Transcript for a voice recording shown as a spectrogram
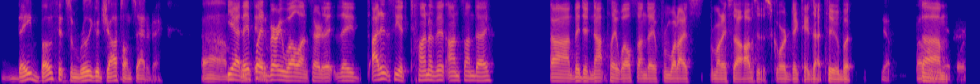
they both hit some really good shots on Saturday. Um, Yeah, they played very well on Saturday. They I didn't see a ton of it on Sunday. Um, they did not play well Sunday from what I from what I saw. Obviously, the score dictates that too. But was um, looking for it.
